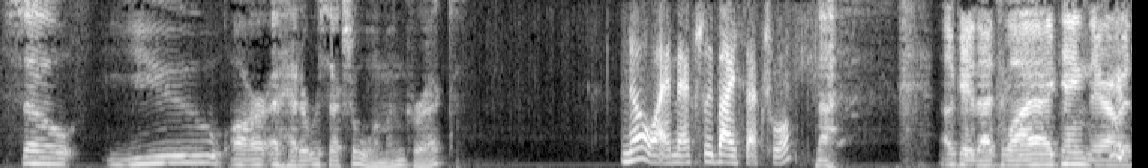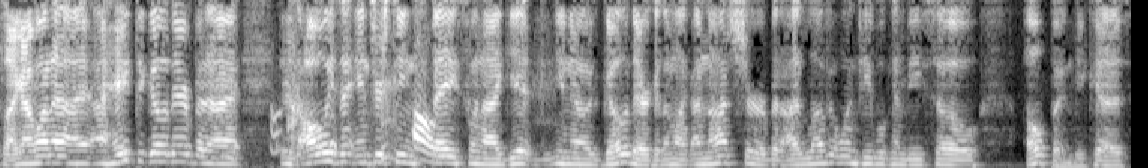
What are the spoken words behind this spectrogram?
So you are a heterosexual woman, correct? No, I'm actually bisexual. okay, that's why I came there. I was like, I want to. I, I hate to go there, but I there's always an interesting Oh. space when I get you know go there because I'm like I'm not sure, but I love it when people can be so open because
